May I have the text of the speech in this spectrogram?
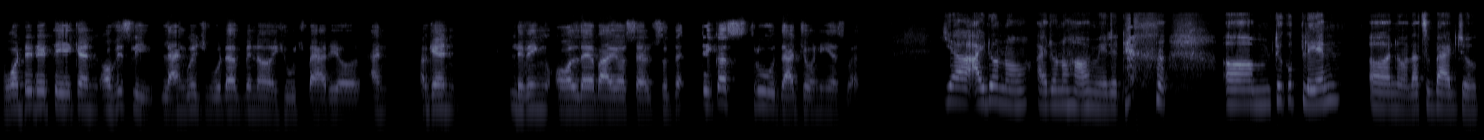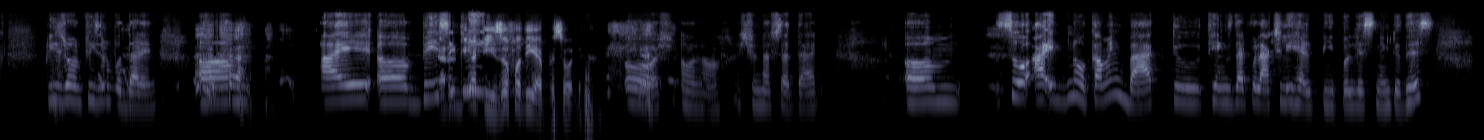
what did it take? And obviously language would have been a huge barrier. And again living all there by yourself. So that, take us through that journey as well. Yeah i don't know. I don't know how i made it. Um took a plane uh no that's a bad joke. Please don't please don't put that in. Um i uh basically That'll be a teaser for the episode. Oh oh no. I shouldn't have said that um so i know coming back to things that will actually help people listening to this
